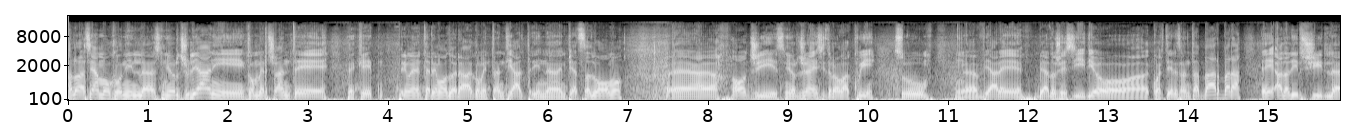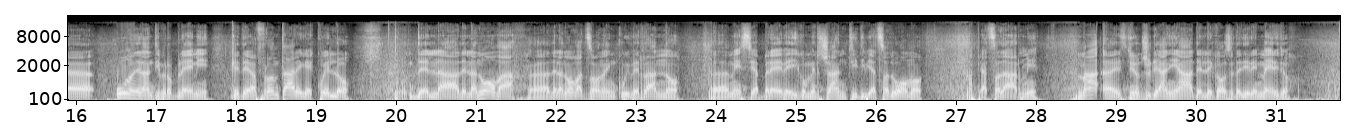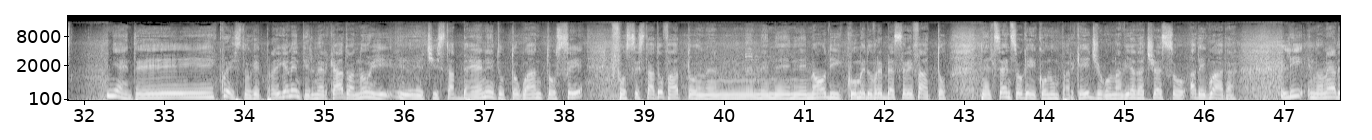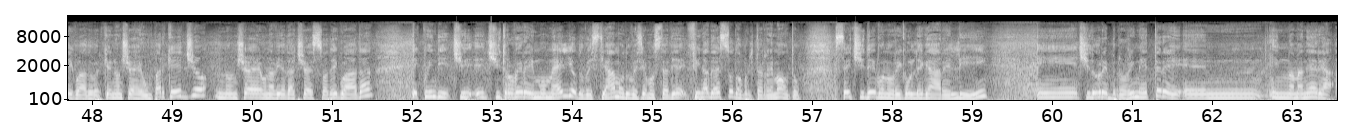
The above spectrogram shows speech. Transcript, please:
Allora siamo con il signor Giuliani, commerciante che prima del terremoto era come tanti altri in, in Piazza Duomo, eh, oggi il signor Giuliani si trova qui su eh, Viale Beato Cesidio, quartiere Santa Barbara e ha da dirci il, uno dei tanti problemi che deve affrontare che è quello della, della, nuova, eh, della nuova zona in cui verranno eh, messi a breve i commercianti di Piazza Duomo a Piazza d'Armi ma eh, il signor Giuliani ha delle cose da dire in merito. Niente, questo che praticamente il mercato a noi eh, ci sta bene, tutto quanto se fosse stato fatto nei, nei, nei, modi come dovrebbe essere fatto, nel senso che con un parcheggio, con una via d'accesso adeguata. Lì non è adeguato perché non c'è un parcheggio, non c'è una via d'accesso adeguata e quindi ci, ci troveremmo meglio dove stiamo, dove siamo stati fino adesso dopo il terremoto. Se ci devono ricollegare lì e ci dovrebbero rimettere ehm, in una maniera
